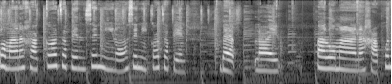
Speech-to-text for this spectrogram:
ต่อมานะคะก็จะเป็นเส้นนี้เนาะเส้นนี้ก็จะเป็นแบบลาย ปาโลมานะคะพ่น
